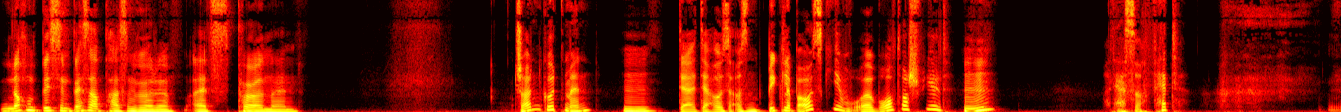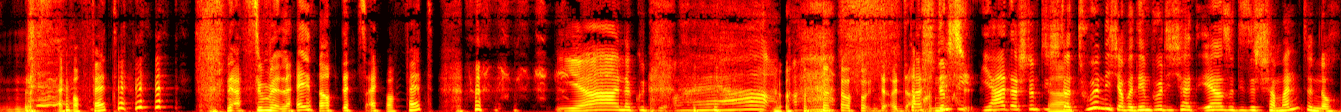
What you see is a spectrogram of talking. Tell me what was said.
noch ein bisschen besser passen würde als Pearlman. John Goodman, Hm. der, der aus, aus dem Big Lebowski äh, Walter spielt, Mhm. der ist doch fett. Ist einfach fett. Ja, es tut mir leid, aber der ist einfach fett. Ja, na gut. Oh, ja. Und, und da stimmt nicht, die, ja, da stimmt die Ja. Statur nicht, aber dem würde ich halt eher so dieses Charmante noch.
